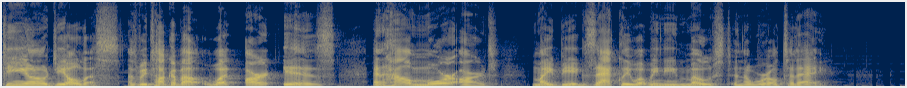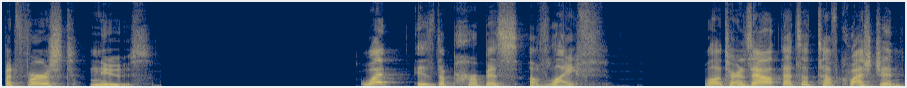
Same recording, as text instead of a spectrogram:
Dino Diolis as we talk about what art is and how more art might be exactly what we need most in the world today. But first, news. What is the purpose of life? Well, it turns out that's a tough question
